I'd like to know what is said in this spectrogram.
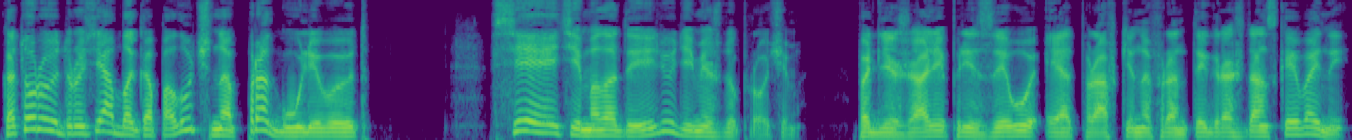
которую друзья благополучно прогуливают. Все эти молодые люди, между прочим, подлежали призыву и отправке на фронты гражданской войны,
